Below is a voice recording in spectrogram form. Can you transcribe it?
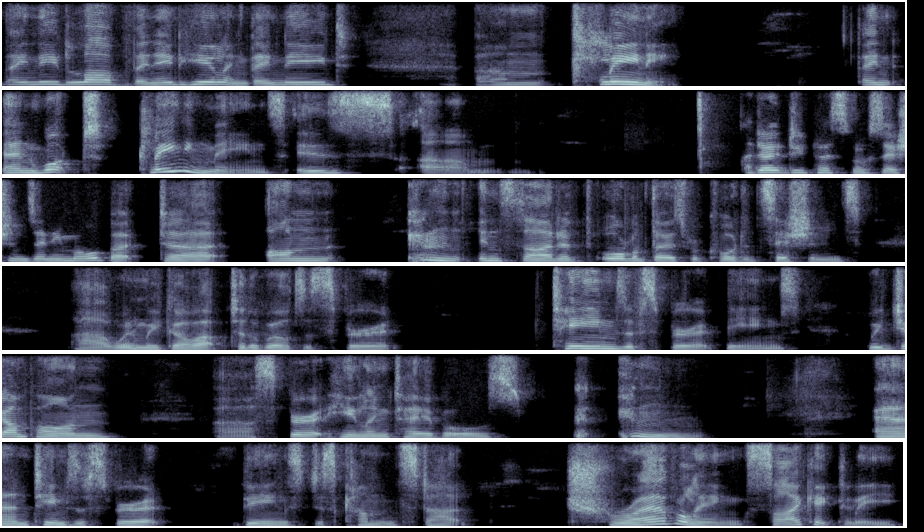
They need love. They need healing. They need um, cleaning. And what cleaning means is um, I don't do personal sessions anymore, but uh, on inside of all of those recorded sessions, uh, when we go up to the worlds of spirit, teams of spirit beings, we jump on uh, spirit healing tables, and teams of spirit beings just come and start traveling psychically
